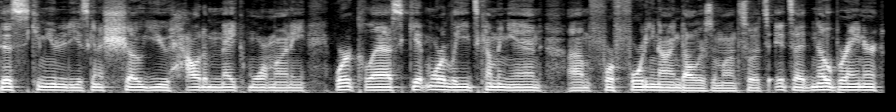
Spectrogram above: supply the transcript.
This community is going to show you how to make more money work less get more leads coming in um, for $49 a month. So it's it's a no-brainer.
